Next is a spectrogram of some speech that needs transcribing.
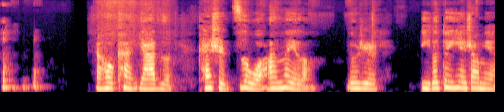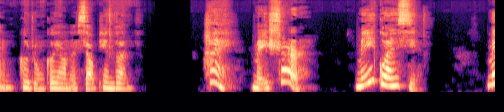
然后看鸭子开始自我安慰了，又是一个对页上面各种各样的小片段。嗨。没事儿，没关系，没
